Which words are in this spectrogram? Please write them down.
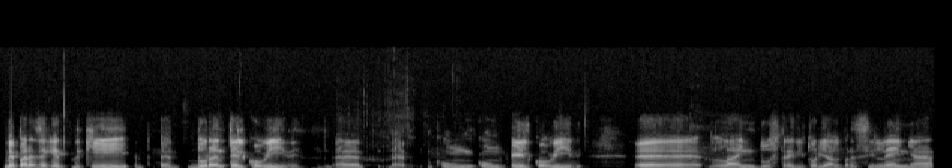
Me parece que, eh, durante el COVID, eh, eh, con, el COVID, la industria editorial brasileña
